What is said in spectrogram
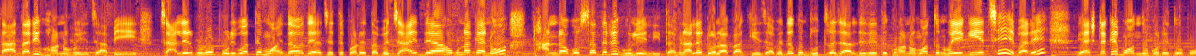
তাড়াতাড়ি ঘন হয়ে যাবে। চালের গুঁড়োর পরিবর্তে ময়দাও দেওয়া যেতে পারে। তবে যাই দেওয়া হোক না কেন, ঠান্ডা অবস্থাতে গুলিয়ে নিতে হবে, নাহলে ডোলা পাকিয়ে যাবে। দেখুন, দুধটা জাল দিতে ঘন মতন হয়ে গিয়েছে। এবারে গ্যাসটাকে বন্ধ করে দেবো।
